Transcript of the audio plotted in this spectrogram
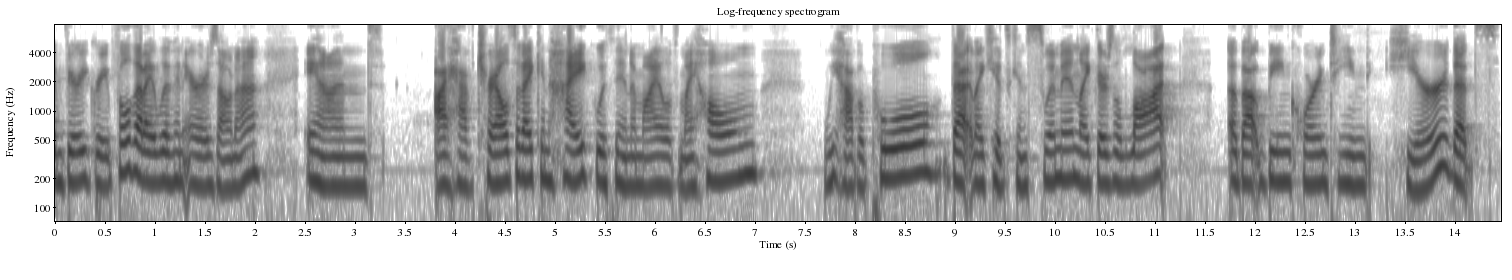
I'm very grateful that I live in Arizona and I have trails that I can hike within a mile of my home. We have a pool that my kids can swim in. Like there's a lot about being quarantined here that's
